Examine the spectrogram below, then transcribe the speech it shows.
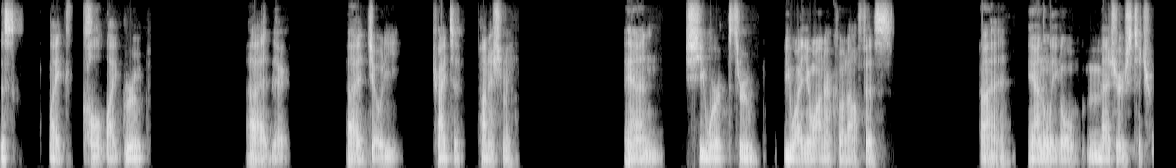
this like cult like group. Uh, there, uh, Jodi tried to punish me, and she worked through BYU Honor Code office uh, and legal measures to tr-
